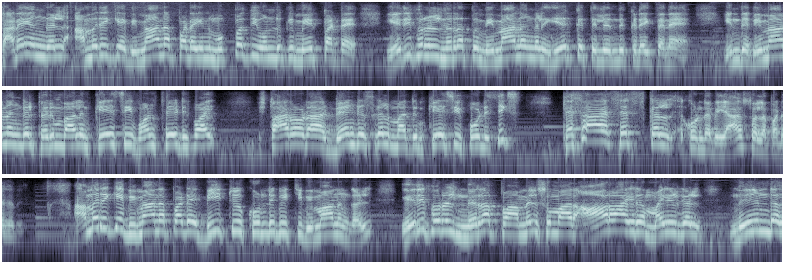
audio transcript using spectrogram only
தடயங்கள் அமெரிக்க விமானப்படையின் முப்பத்தி ஒன்றுக்கு மேற்பட்ட எரிபொருள் நிரப்பும் விமானங்களின் இயக்கத்திலிருந்து கிடைத்தன. இந்த விமானங்கள் பெரும்பாலும் கேசி ஒன் தேர்ட்டி ஃபைவ் ஸ்டாரோடா டேங்கஸ்கள் மற்றும் கேசி போர்ட்டி சிக்ஸ் பெசாசெஸ்கள் கொண்டவையாக சொல்லப்படுகிறது. அமெரிக்க விமானப்படை பி டூ குண்டுவீச்சு விமானங்கள் எரிபொருள் நிரப்பாமல் சுமார் ஆறாயிரம் மைல்கள் நீண்ட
